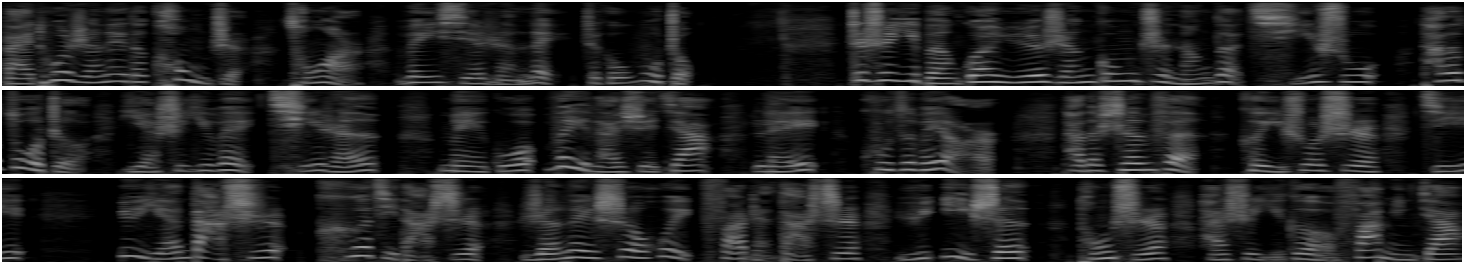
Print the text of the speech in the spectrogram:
摆脱人类的控制，从而威胁人类这个物种。这是一本关于人工智能的奇书，它的作者也是一位奇人——美国未来学家雷库兹韦尔。他的身份可以说是集预言大师、科技大师、人类社会发展大师于一身，同时还是一个发明家、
